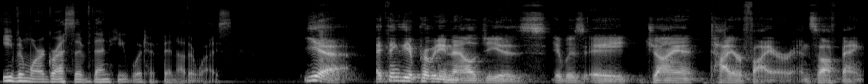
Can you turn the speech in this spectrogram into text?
even more aggressive than he would have been otherwise. Yeah. I think the appropriate analogy is it was a giant tire fire and SoftBank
